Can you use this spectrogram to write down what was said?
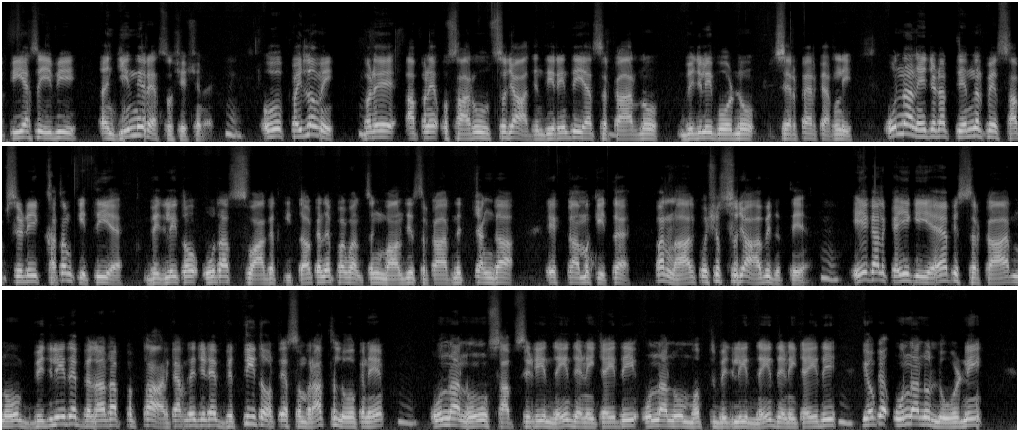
ਪੀਐਸਈਬੀ ਇੰਜੀਨੀਅਰ ਐਸੋਸੀਏਸ਼ਨ ਹੈ ਹਮ, ਉਹ ਪਹਿਲਾਂ ਵੀ ਬੜੇ ਆਪਣੇ ਉਸਾਰੂ ਸੁਝਾਅ ਦਿੰਦੀ ਰਹਿੰਦੀ ਆ ਸਰਕਾਰ ਨੂੰ ਬਿਜਲੀ ਬੋਰਡ ਨੂੰ ਸਿਰ ਪੈਰ ਕਰਨ ਲਈ ਉਹਨਾਂ ਨੇ ਜਿਹੜਾ 3 ਰੁਪਏ ਸਬਸਿਡੀ ਖਤਮ ਕੀਤੀ ਹੈ ਬਿਜਲੀ ਤੋਂ ਉਹਦਾ ਸਵਾਗਤ ਕੀਤਾ ਉਹ ਕਹਿੰਦੇ ਭਗਵੰਤ ਸਿੰਘ ਮਾਨ ਦੀ ਸਰਕਾਰ ਨੇ ਚੰਗਾ ਇੱਕ ਕੰਮ ਕੀਤਾ ਹੈ, ਪਰ ਨਾਲ ਕੁਝ ਸੁਝਾਅ ਵੀ ਦਿੱਤੇ ਆ ਹਮ, ਇਹ ਗੱਲ ਕਹੀ ਗਈ ਹੈ ਵੀ ਸਰਕਾਰ ਨੂੰ ਬਿਜਲੀ ਦੇ ਬਿੱਲਾਂ ਦਾ ਭੁਗਤਾਨ ਕਰਨ ਦੇ ਜਿਹੜੇ ਵਿੱਤੀ ਤੌਰ ਤੇ ਸਮਰੱਥ ਲੋਕ ਨੇ ਹਮ, ਉਹਨਾਂ ਨੂੰ ਸਬਸਿਡੀ ਨਹੀਂ ਦੇਣੀ ਚਾਹੀਦੀ ਉਹਨਾਂ ਨੂੰ ਮੁਫਤ ਬਿਜਲੀ ਨਹੀਂ ਦੇਣੀ ਚਾਹੀਦੀ ਹਮ। ਕਿਉਂਕਿ ਉਹਨਾਂ ਨੂੰ ਲੋੜ ਨਹੀਂ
